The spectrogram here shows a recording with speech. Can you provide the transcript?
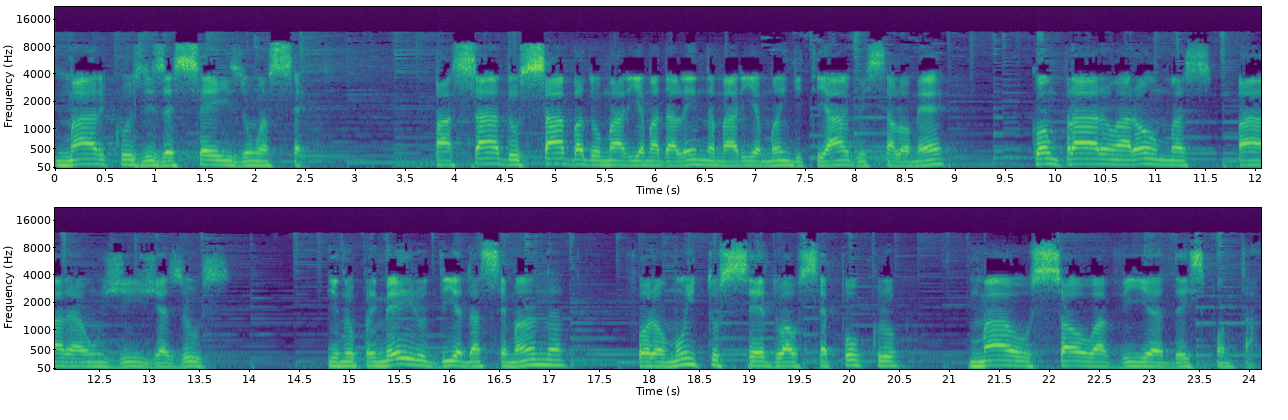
Marcos 16, 1 a 7. Passado sábado, Maria Madalena, Maria mãe de Tiago e Salomé compraram aromas para ungir Jesus. E no primeiro dia da semana foram muito cedo ao sepulcro, mal o sol havia despontado.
